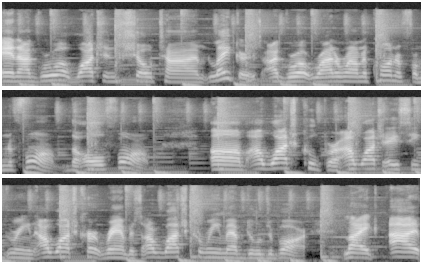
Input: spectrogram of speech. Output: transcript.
And I grew up watching Showtime Lakers. I grew up right around the corner from the Forum, the old Forum. Um, I watch Cooper. I watch AC Green. I watch Kurt Rambis. I watch Kareem Abdul-Jabbar. Like I,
